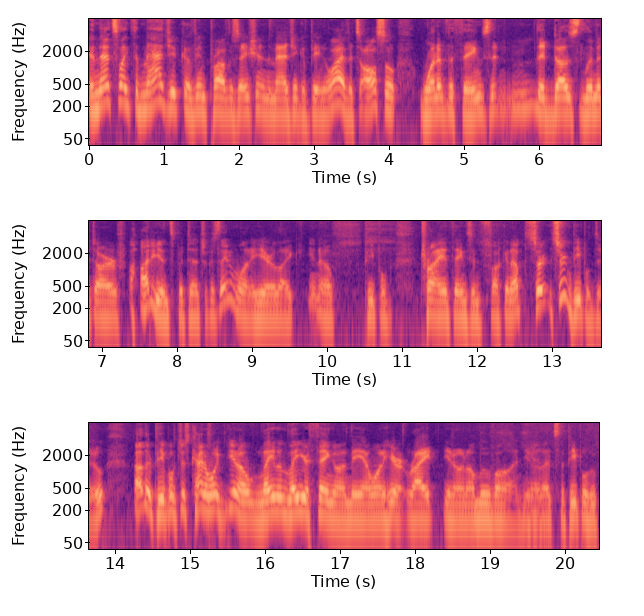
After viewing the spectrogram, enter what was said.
and that's like the magic of improvisation and the magic of being alive. It's also one of the things that that does limit our audience potential because they don't want to hear like you know people trying things and fucking up. Certain certain people do. Other people just kind of want you know lay lay your thing on me. I want to hear it right, you know, and I'll move on. You know, that's the people who,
